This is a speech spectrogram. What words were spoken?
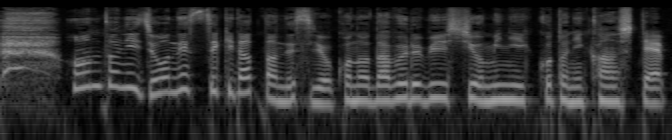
本当に情熱的だったんですよこの WBC を見に行くことに関して。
